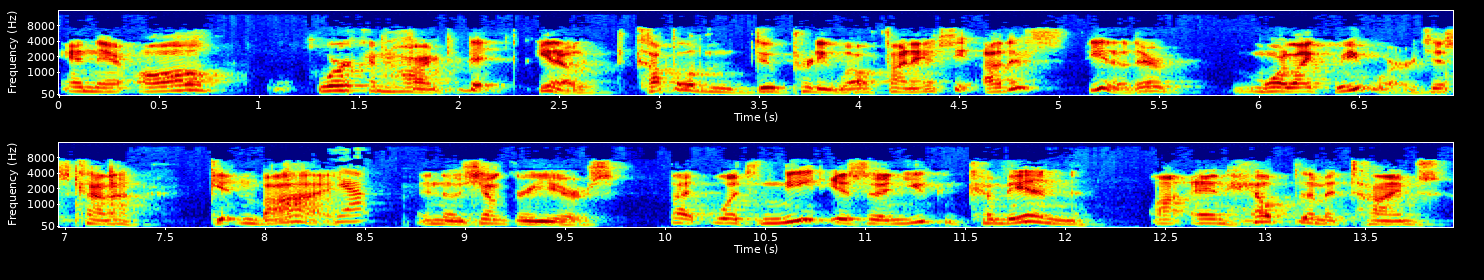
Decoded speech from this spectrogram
and they're all working hard. You know, a couple of them do pretty well financially. Others, you know, they're more like we were, just kind of getting by yeah. in those younger years. But what's neat is when you can come in uh, and help them at times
